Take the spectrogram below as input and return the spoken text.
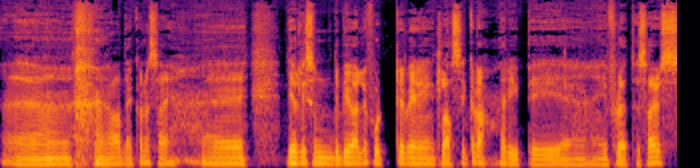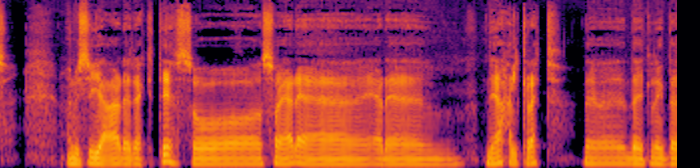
Eh, ja, det kan du si. Uh, det, liksom, det blir veldig fort det blir en klassiker, da. Rype i, i fløtesaus. Men hvis du gjør det riktig, så, så er, det, er det Det er helt greit. Det, er ikke like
